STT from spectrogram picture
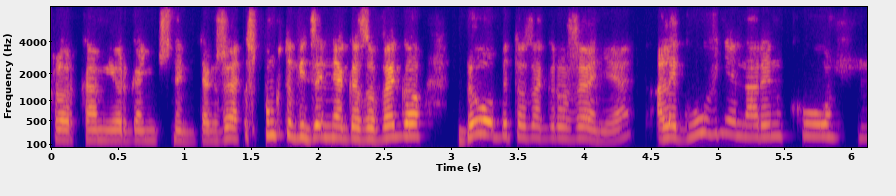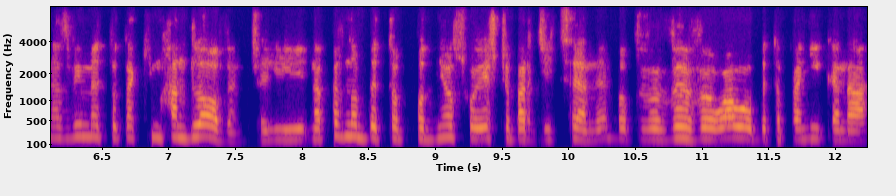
chlorkami organicznymi. Także z punktu widzenia gazowego byłoby to zagrożenie, ale głównie na rynku, nazwijmy to takim handlowym, czyli na pewno by to podniosło jeszcze bardziej ceny, bo wywołałoby to panikę na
